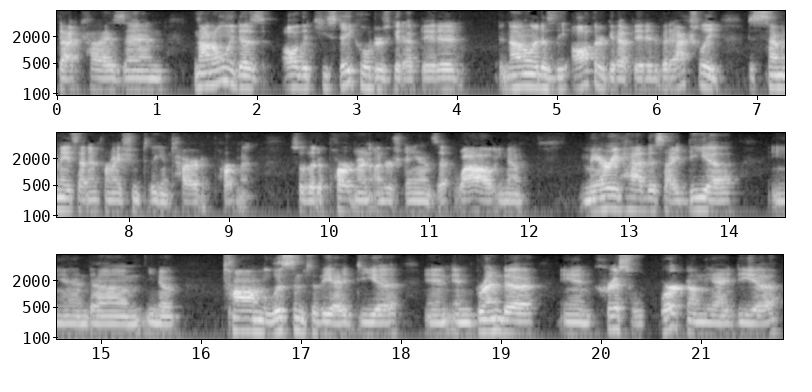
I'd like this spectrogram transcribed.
that kaizen, not only does all the key stakeholders get updated, not only does the author get updated, but actually disseminates that information to the entire department. So the department understands that wow, you know, Mary had this idea, and um, you know, Tom listened to the idea, and and Brenda and Chris worked on the idea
